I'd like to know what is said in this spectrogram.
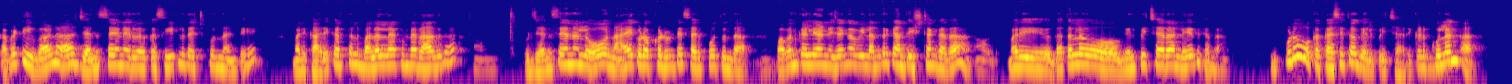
కాబట్టి ఇవాళ జనసేన ఇరవై ఒక్క సీట్లు తెచ్చుకుందంటే మరి కార్యకర్తలు బలం లేకుండా రాదుగా? ఇప్పుడు జనసేనలో నాయకుడు ఒక్కడుంటే సరిపోతుందా? పవన్ కళ్యాణ్ నిజంగా వీళ్ళందరికీ అంత ఇష్టం కదా? మరి గతంలో గెలిపించారా? లేదు కదా. ఇప్పుడు ఒక కసితో గెలిపించారు. ఇక్కడ కులం కాదు.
